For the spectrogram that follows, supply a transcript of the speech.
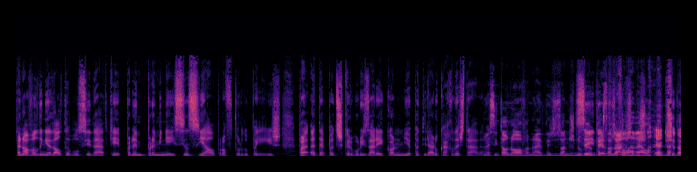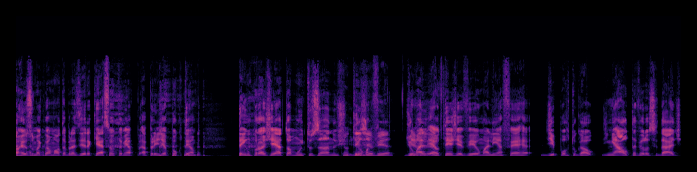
A nova linha de alta velocidade, que é, para, para mim é essencial para o futuro do país, para- até para descarburizar a economia, para tirar o carro da estrada. Não é assim tão nova, não é? Desde os anos Sim, 90 que desde estás a falar dela. É, deixa eu dar um resumo aqui para a malta brasileira, que essa eu também ap- aprendi há pouco tempo. Tem um projeto há muitos anos É o de uma, TGV. de uma- TGV. é o TGV, uma linha férrea de Portugal em alta velocidade,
